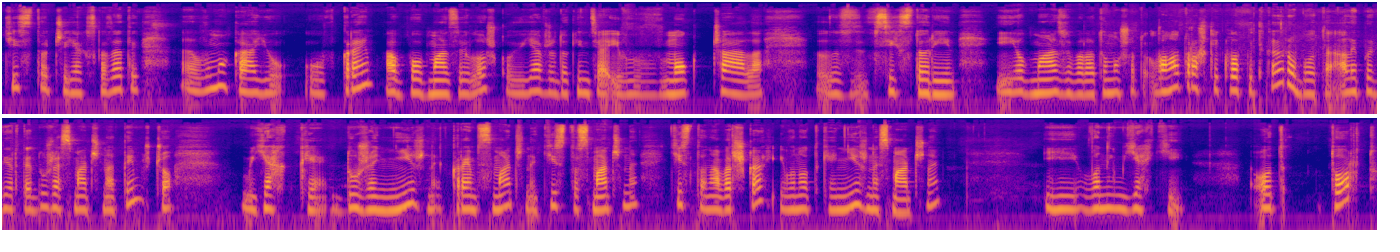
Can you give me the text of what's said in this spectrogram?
тісто, чи як сказати, е, вмокаю в крем або обмазую ложкою. Я вже до кінця і вмокчала е, з всіх сторін і обмазувала, тому що воно трошки клопітка робота, але повірте, дуже смачна тим, що м'яке, дуже ніжне, крем смачний, тісто смачне, тісто на вершках, і воно таке ніжне, смачне. І вони м'які. От торт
